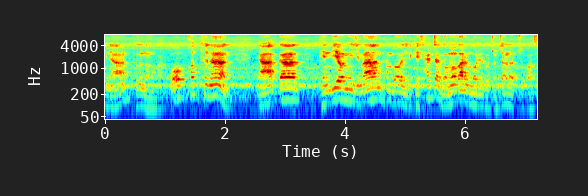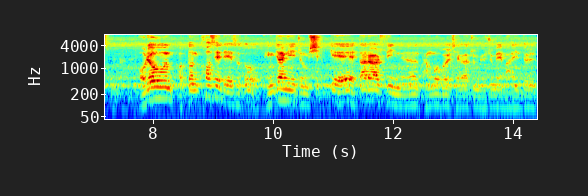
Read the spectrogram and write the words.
그냥 그건 넘어갔고 커트는 약간 댄디형이지만 한번 이렇게 살짝 넘어가는 머리로 좀 잘라주고 왔습니다. 어려운 어떤 컷에 대해서도 굉장히 좀 쉽게 따라할 수 있는 방법을 제가 좀 요즘에 많이들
